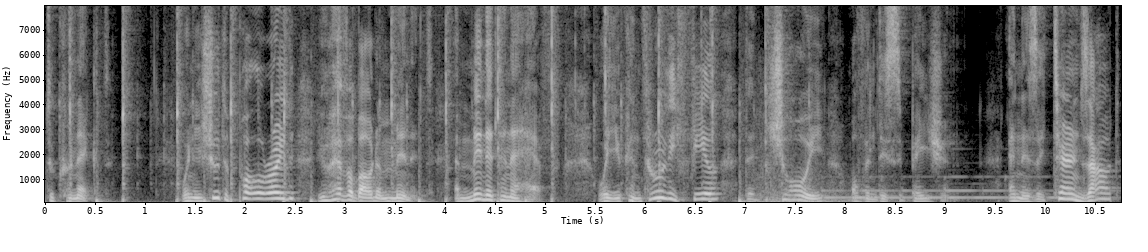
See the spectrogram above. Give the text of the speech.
to connect. When you shoot a Polaroid, you have about a minute, a minute and a half, where you can truly feel the joy of anticipation. And as it turns out,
